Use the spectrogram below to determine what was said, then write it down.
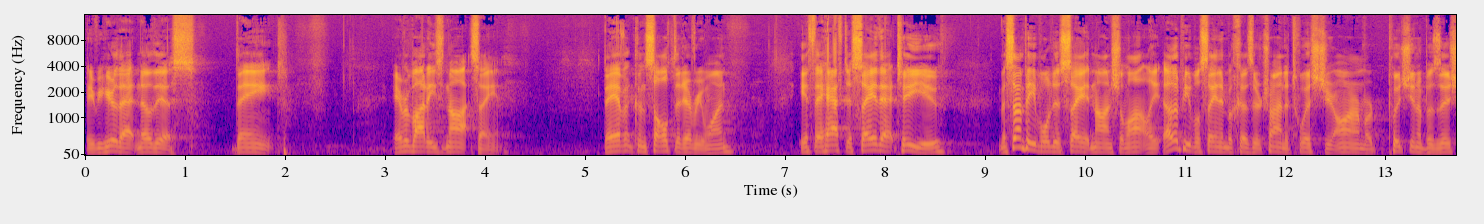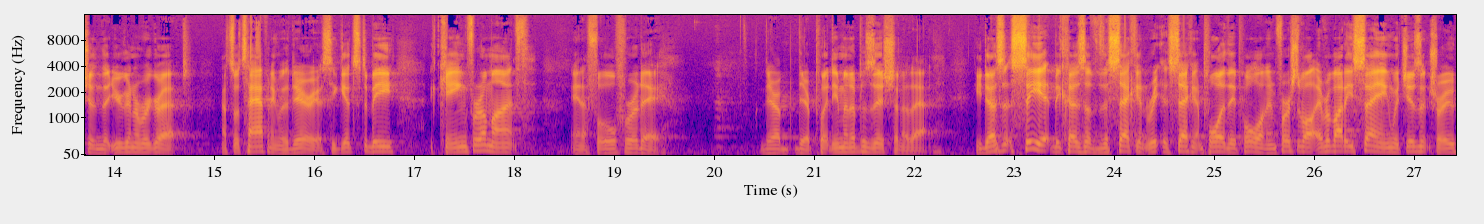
if you hear that, know this. They ain't. Everybody's not saying. They haven't consulted everyone. If they have to say that to you, but some people just say it nonchalantly. Other people saying it because they're trying to twist your arm or put you in a position that you're going to regret. That's what's happening with Darius. He gets to be a king for a month and a fool for a day. They're, they're putting him in a position of that. He doesn't see it because of the second, second ploy they pull on him. First of all, everybody's saying, which isn't true,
